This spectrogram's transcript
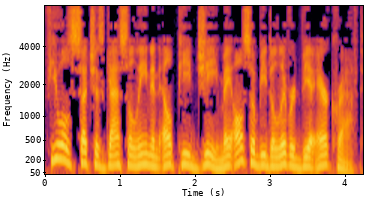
Fuels such as gasoline and LPG may also be delivered via aircraft.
